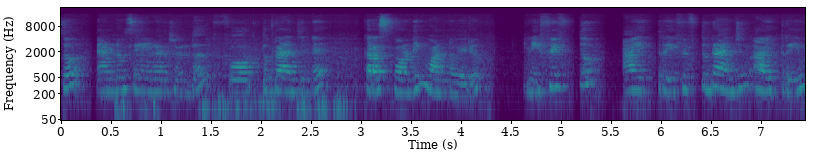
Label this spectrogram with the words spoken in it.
സോ രണ്ടും സെയിം ഡയറക്ഷൻ ഫോർത്ത് ബ്രാഞ്ചിന്റെ കറസ്പോണ്ടിങ് വണ്ണ് വരും. ഇനി ഫിഫ്ത്തും ഐ ത്രീ ഫിഫ്ത്ത് ബ്രാഞ്ചും ഐ ത്രീയും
